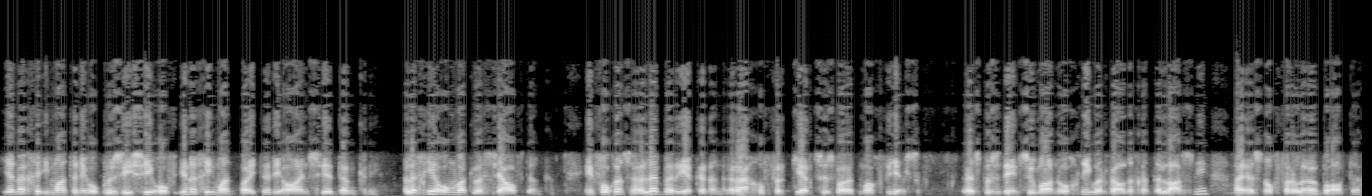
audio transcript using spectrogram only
enige iemand in die oppositie of enige iemand buite die ANC dink nie. Hulle gee om wat hulle self dink. En volgens hulle berekening, reg of verkeerd soos wat dit mag wees, is president Zuma nog nie oorweldigend te las nie. Hy is nog vir hulle 'n bate.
